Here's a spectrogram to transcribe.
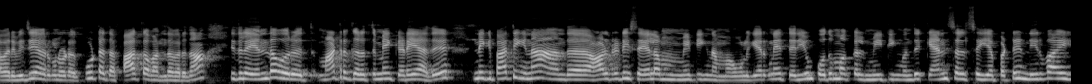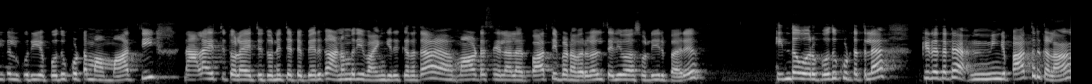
அவர் விஜய் அவர்களோட கூட்டத்தை பார்க்க வந்தவர் தான். இதில் எந்த ஒரு மாற்று கருத்துமே கிடையாது. இன்னைக்கு பார்த்தீங்கன்னா அந்த ஆல்ரெடி சேலம் மீட்டிங் நம்ம உங்களுக்கு ஏற்கனவே தெரியும். பொதுமக்கள் மீட்டிங் வந்து கேன்சல் செய்யப்பட்டு நிர்வாகிகளுக்குரிய பொதுக்கூட்டமாக மாற்றி நாலாயிரத்தி தொள்ளாயிரத்தி தொண்ணூத்தெட்டு பேருக்கு அனுமதி வாங்கியிருக்கிறதா மாவட்ட செயலாளர் பார்த்திபன் அவர்கள் தெளிவாக சொல்லியிருப்பார். இந்த ஒரு பொதுக்கூட்டத்தில் கிட்டத்தட்ட நீங்கள் பார்த்துருக்கலாம்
